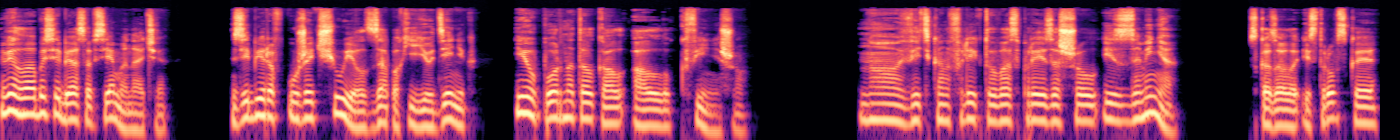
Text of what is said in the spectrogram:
Вела бы себя совсем иначе. Зибиров уже чуял запах ее денег и упорно толкал Аллу к финишу. «Но ведь конфликт у вас произошел из-за меня», сказала Истровская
